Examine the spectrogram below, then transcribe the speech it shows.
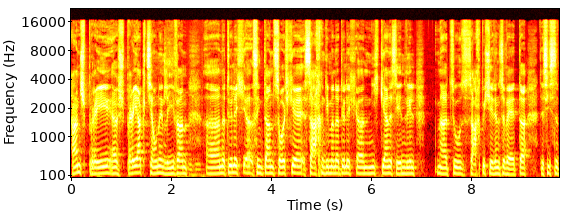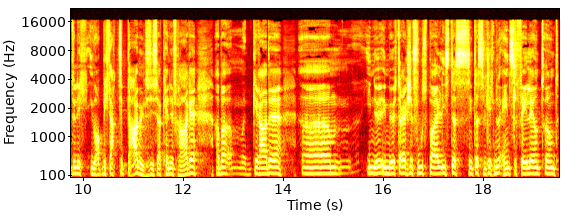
Anspray, äh, Sprayaktionen liefern. Mhm. Äh, natürlich äh, sind dann solche Sachen, die man natürlich äh, nicht gerne sehen will, äh, zu Sachbeschädigung und so weiter. Das ist natürlich überhaupt nicht akzeptabel, das ist ja keine Frage. Aber gerade ähm, in, im österreichischen Fußball ist das, sind das wirklich nur Einzelfälle und, und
